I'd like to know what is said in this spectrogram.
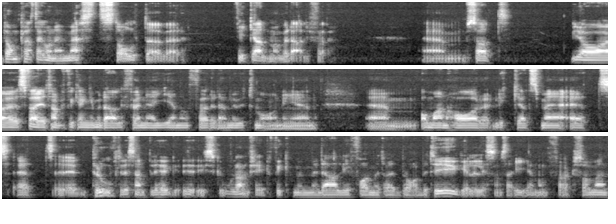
de prestationer jag är mest stolt över fick aldrig någon medalj för. Ehm, så att jag, Sverigetrampen fick ingen medalj för när jag genomförde den utmaningen. Um, om man har lyckats med ett, ett eh, prov till exempel i, i skolan, så fick man medalj i form av ett bra betyg eller liksom så genomfört så. Men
